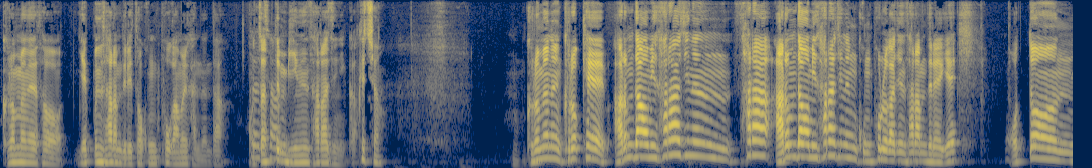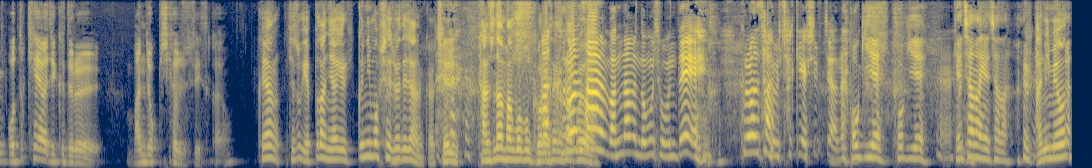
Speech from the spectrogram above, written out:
그런 면에서 예쁜 사람들이 더 공포감을 갖는다. 어쨌든 그렇죠. 미는 사라지니까. 그렇죠. 그러면은 그렇게 아름다움이 사라지는 사라 아름다움이 사라지는 공포를 가진 사람들에게 어떤 어떻게 해야지 그들을 만족시켜 줄 수 있을까요? 그냥 계속 예쁘다는 이야기를 끊임없이 해줘야 되지 않을까요? 제일 단순한 방법은 그거라 아 그런 생각하고요. 사람 만나면 너무 좋은데 그런 사람을 찾기가 쉽지 않아. 거기에 거기에 괜찮아 괜찮아. 아니면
